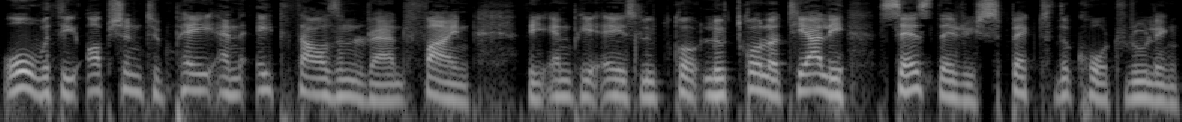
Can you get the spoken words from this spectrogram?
or with the option to pay an 8000 rand fine. The NPA NPA's Luxolo Tyali says they respect the court ruling.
